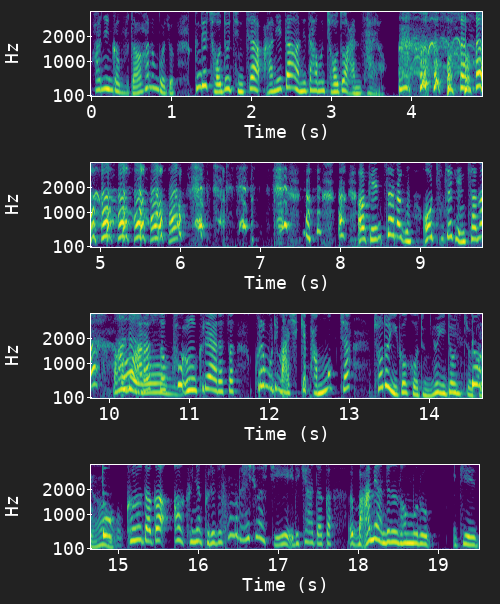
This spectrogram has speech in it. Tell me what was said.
아닌가 보다 하는 거죠. 근데 저도 진짜 아니다, 아니다 하면 저도 안 사요. 아, 괜찮아. 그럼, 어, 진짜 괜찮아? 맞아요. 어, 알았어. 쿨, 응, 그래, 알았어. 그럼 우리 맛있게 밥 먹자. 저도 이거거든요. 이런 쪽이야. 또, 또, 그러다가, 아, 그냥 그래도 선물을 해줘야지. 이렇게 하다가, 마음에 안 드는 선물을 이렇게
